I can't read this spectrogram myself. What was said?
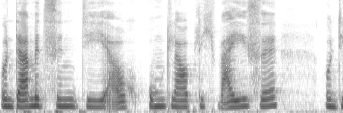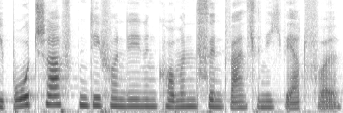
und damit sind die auch unglaublich weise und die Botschaften, die von denen kommen, sind wahnsinnig wertvoll.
